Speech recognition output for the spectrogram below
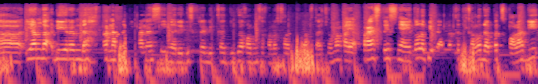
eh, ya nggak direndahkan atau gimana sih nggak didiskreditkan juga kalau misalkan lo sekolah di swasta. Cuma kayak prestisnya itu lebih dapat ketika lo dapat sekolah di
